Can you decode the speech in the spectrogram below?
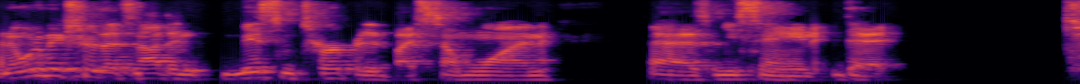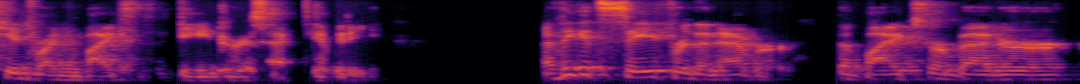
And I want to make sure that's not in- misinterpreted by someone as me saying that kids riding bikes is a dangerous activity. I think it's safer than ever. The bikes are better.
